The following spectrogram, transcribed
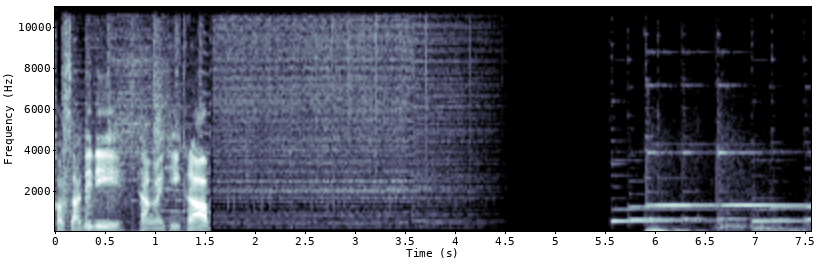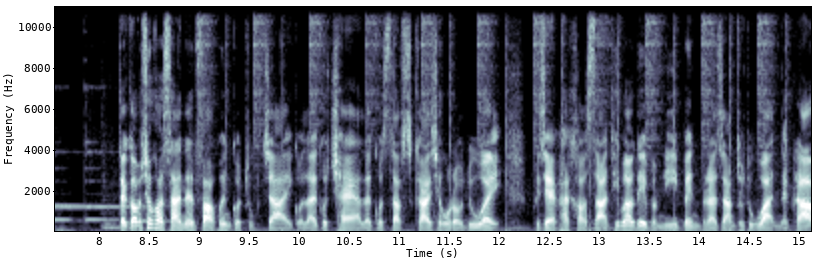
ข่าวสารที่ดีทางไอทีครับแต่ก่อนไปชมข่าวสารนั้นฝากเพื่อนกดถูกใจ กดไลค์ กดแชร์ และกด Subscribe ช่องเราด้วย เพื่อจะได้พาข่าวสารที่มาอัปเดตแบบนี้เป็นประจำทุกๆวันนะครับ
